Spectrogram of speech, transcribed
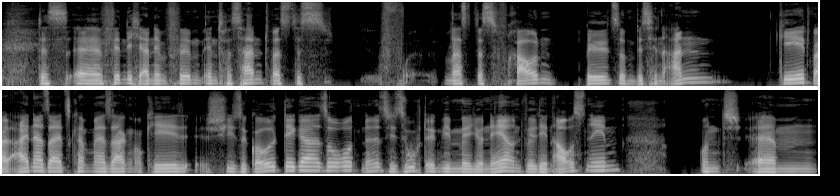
das äh, finde ich an dem Film interessant, was das, was das Frauenbild so ein bisschen angeht, weil einerseits kann man ja sagen, okay, she's a gold digger, so, ne, sie sucht irgendwie einen Millionär und will den ausnehmen und ähm,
